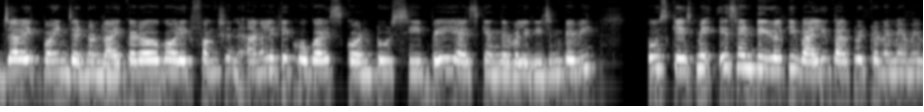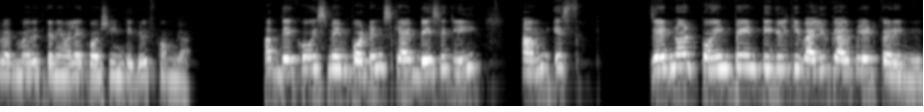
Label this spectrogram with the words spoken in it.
जब एक पॉइंट जेड नॉट लाई कर होगा और एक फ़ंक्शन एनालिटिक होगा इस कॉन्टूर सी पे या इसके अंदर वाले रीजन पे भी तो उस केस में इस इंटीग्रल की वैल्यू कैलकुलेट करने में हमें मदद करने वाला है कौशी इंटीग्रल फॉर्मूला अब देखो इसमें इंपॉर्टेंस क्या है? बेसिकली हम इस जेड नॉट पॉइंट पे इंटीग्रल की वैल्यू कैलकुलेट करेंगे,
